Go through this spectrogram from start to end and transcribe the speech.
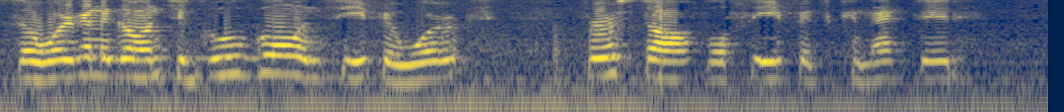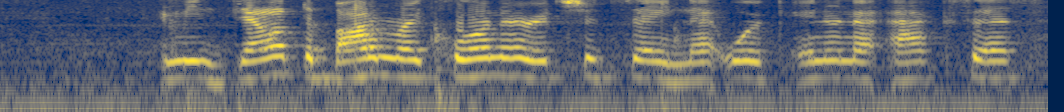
so we're going to go into Google and see if it works first off we'll see if it's connected I mean, down at the bottom right corner, it should say network internet access.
